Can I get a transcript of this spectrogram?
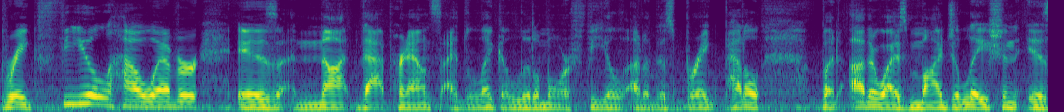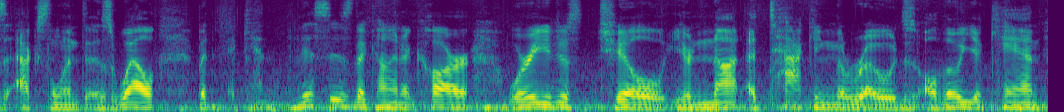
Brake feel, however, is not that pronounced. I'd like a little more feel out of this brake pedal, but otherwise modulation is excellent as well. But again, this is the kind of car where you just chill. You're not attacking the roads, although you can.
